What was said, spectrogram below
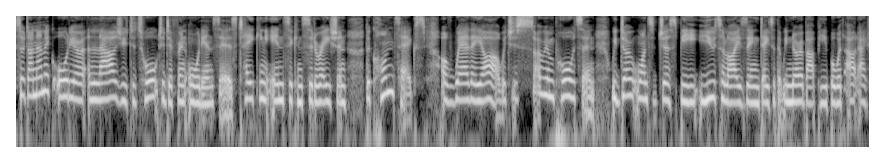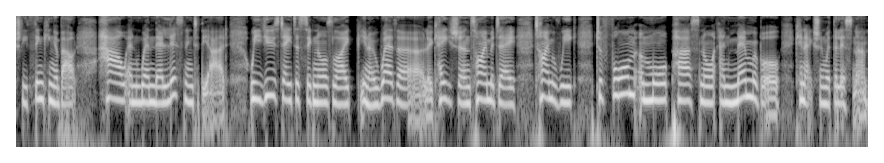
So dynamic audio allows you to talk to different audiences, taking into consideration the context of where they are, which is so important. We don't want to just be utilizing data that we know about people without actually thinking about how and when they're listening to the ad. We use data signals like, you know, weather, location, time of day, time of week to form a more personal and memorable connection with the listener.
